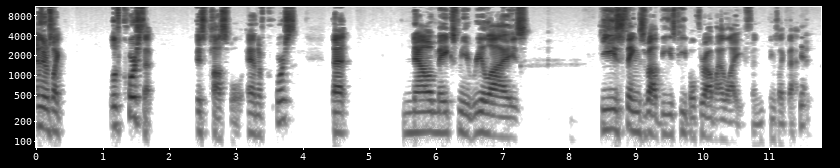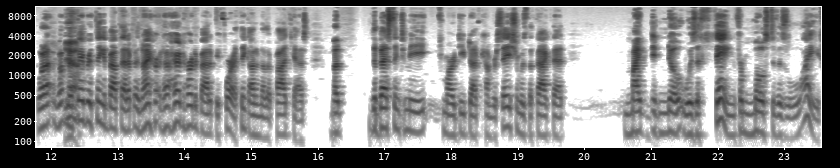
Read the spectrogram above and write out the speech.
and there was like, well, of course that is possible, and of course that now makes me realize these things about these people throughout my life and things like that. Yeah. What, I, what Yeah. my favorite thing about that, and I heard I had heard about it before, I think on another podcast. But the best thing to me from our deep dive conversation was the fact that Mike didn't know it was a thing for most of his life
